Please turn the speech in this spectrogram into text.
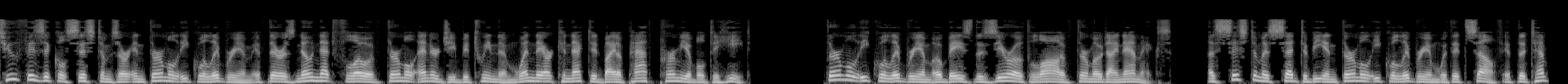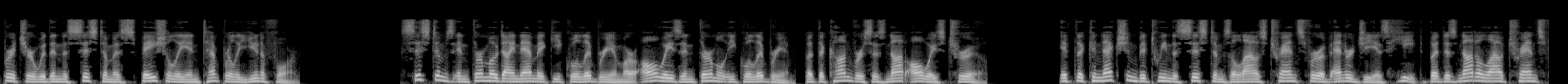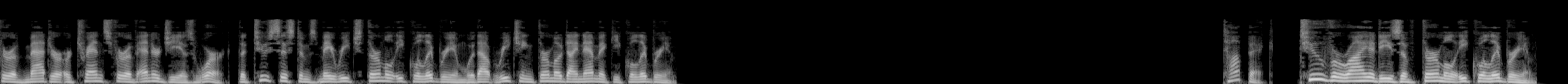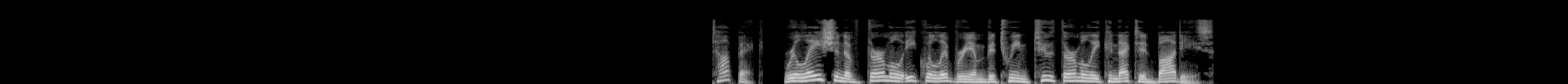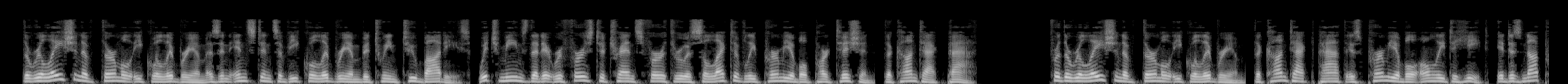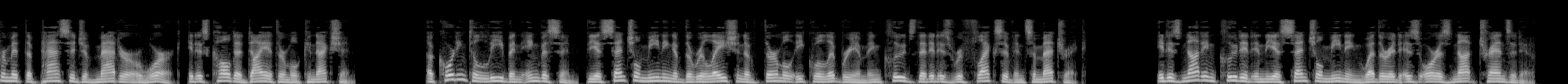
Two physical systems are in thermal equilibrium if there is no net flow of thermal energy between them when they are connected by a path permeable to heat. Thermal equilibrium obeys the zeroth law of thermodynamics. A system is said to be in thermal equilibrium with itself if the temperature within the system is spatially and temporally uniform. Systems in thermodynamic equilibrium are always in thermal equilibrium, but the converse is not always true. If the connection between the systems allows transfer of energy as heat but does not allow transfer of matter or transfer of energy as work, the two systems may reach thermal equilibrium without reaching thermodynamic equilibrium. Two varieties of thermal equilibrium Topic: Relation of thermal equilibrium between two thermally connected bodies The relation of thermal equilibrium is an instance of equilibrium between two bodies, which means that it refers to transfer through a selectively permeable partition, the contact path. For the relation of thermal equilibrium, the contact path is permeable only to heat, it does not permit the passage of matter or work, it is called a diathermal connection. According to Lieb and Yngvason, the essential meaning of the relation of thermal equilibrium includes that it is reflexive and symmetric. It is not included in the essential meaning whether it is or is not transitive.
